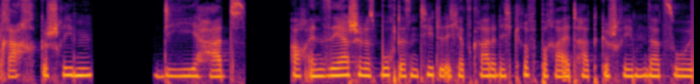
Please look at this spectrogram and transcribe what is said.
Brach geschrieben. Die hat auch ein sehr schönes Buch, dessen Titel ich jetzt gerade nicht griffbereit hat, geschrieben dazu.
